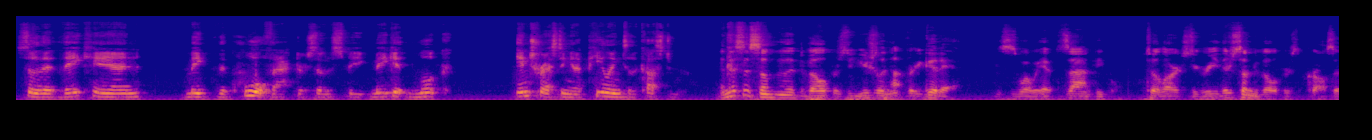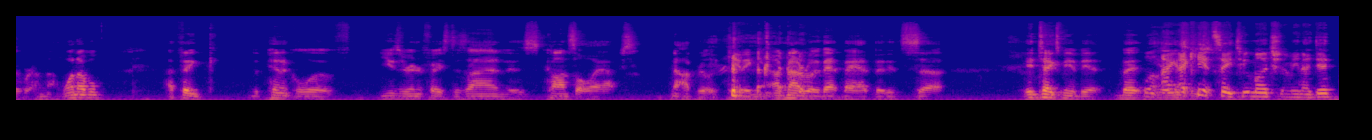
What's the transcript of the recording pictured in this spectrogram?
so that they can make the cool factor, so to speak, make it look interesting and appealing to the customer. And this is something that developers are usually not very good at. This is why we have design people to a large degree. There's some developers that cross over. I'm not one of them. I think the pinnacle of user interface design is console apps. No, I'm really kidding. I'm not really that bad, but it's uh, it takes me a bit. But Well, I, I can't say too much. I mean, I did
